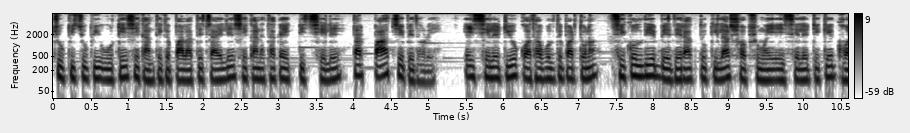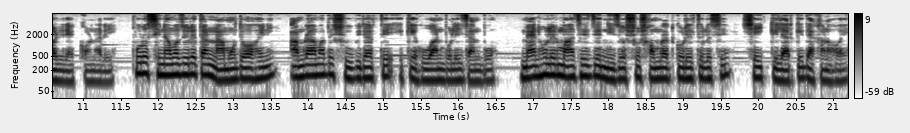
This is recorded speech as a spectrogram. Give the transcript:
চুপি চুপি উঠে সেখান থেকে পালাতে চাইলে সেখানে থাকা একটি ছেলে তার পা চেপে ধরে। এই ছেলেটিও কথা বলতে পারতো না। শিকল দিয়ে বেঁধে রাখতো কিলার সবসময় এই ছেলেটিকে ঘরের এক কর্নারে। পুরো সিনেমা জুড়ে তার নামও দেওয়া হয়নি। আমরা আমাদের সুবিধার্থে একে হুয়ান বলেই জানব। ম্যানহোলের মাঝে যে নিজস্ব সম্রাট গড়ে তুলেছে, সেই কিলারকে দেখানো হয়।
